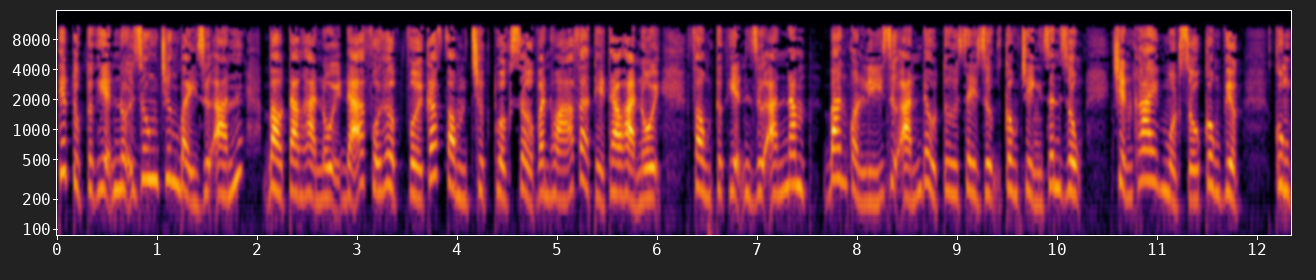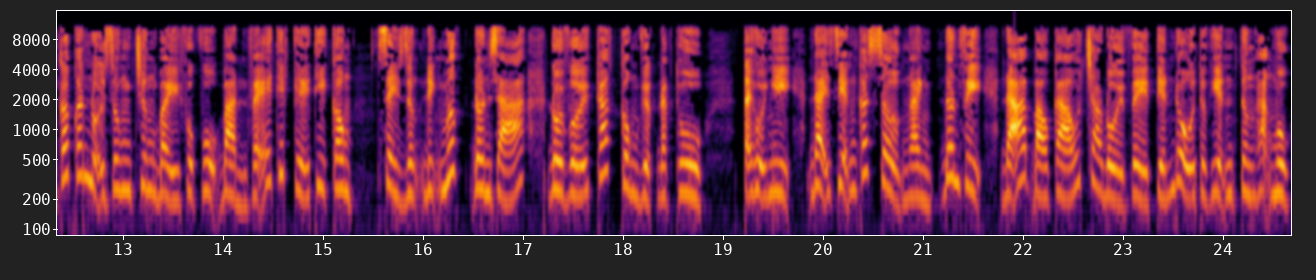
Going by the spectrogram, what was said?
tiếp tục thực hiện nội dung trưng bày dự án, Bảo tàng Hà Nội đã phối hợp với các phòng trực thuộc Sở Văn hóa và Thể thao Hà Nội, phòng thực hiện dự án 5, Ban Quản lý Dự án Đầu tư xây dựng công trình dân dụng, triển khai một số công việc, cung cấp các nội dung trưng bày phục vụ bản vẽ thiết kế thi công, xây dựng định mức đơn giá đối với các công việc đặc thù. Tại hội nghị, đại diện các sở ngành, đơn vị đã báo cáo trao đổi về tiến độ thực hiện từng hạng mục,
